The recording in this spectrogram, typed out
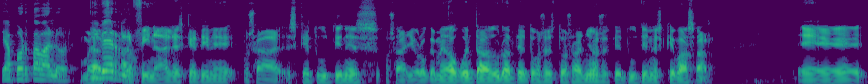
y aporta valor. y verlo. Al final es que tiene, o sea, es que tú tienes, o sea, yo lo que me he dado cuenta durante todos estos años es que tú tienes que basar. Eh,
